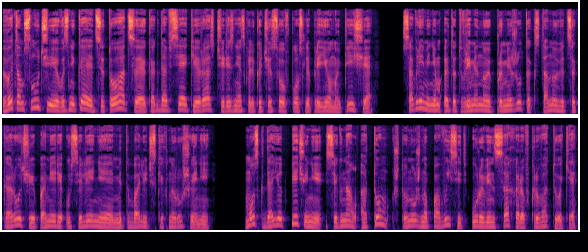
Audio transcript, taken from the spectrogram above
В этом случае возникает ситуация, когда всякий раз через несколько часов после приема пищи со временем этот временной промежуток становится короче по мере усиления метаболических нарушений. Мозг дает печени сигнал о том, что нужно повысить уровень сахара в кровотоке,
